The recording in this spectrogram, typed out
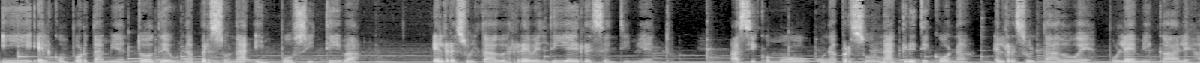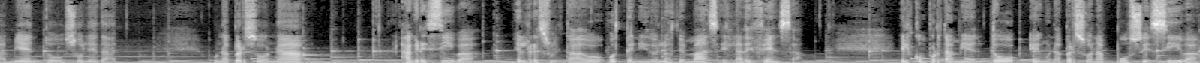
Y el comportamiento de una persona impositiva, el resultado es rebeldía y resentimiento. Así como una persona criticona, el resultado es polémica, alejamiento, soledad. Una persona agresiva, el resultado obtenido en los demás es la defensa. El comportamiento en una persona posesiva,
